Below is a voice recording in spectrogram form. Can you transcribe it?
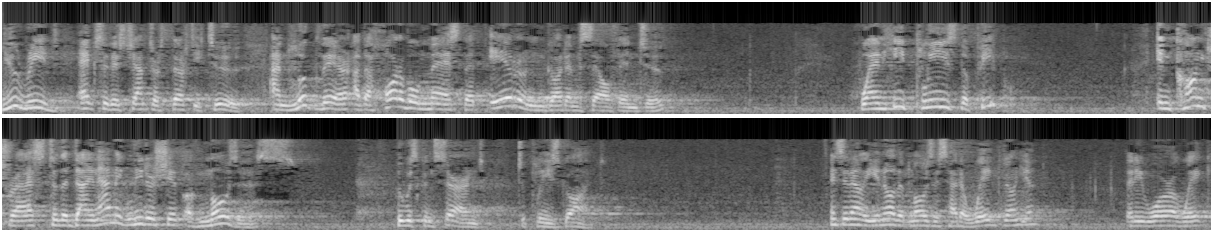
You read Exodus chapter 32 and look there at the horrible mess that Aaron got himself into when he pleased the people. In contrast to the dynamic leadership of Moses, who was concerned to please God. Incidentally, you know that Moses had a wig, don't you? That he wore a wig.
